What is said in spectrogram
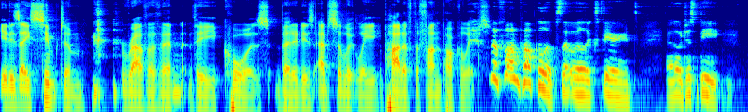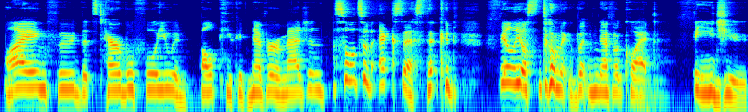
it is a symptom rather than the cause, but it is absolutely part of the fun apocalypse. the fun apocalypse that we'll experience. It'll just be buying food that's terrible for you in bulk you could never imagine. Sorts of excess that could fill your stomach but never quite feed you.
